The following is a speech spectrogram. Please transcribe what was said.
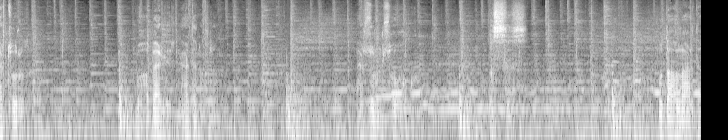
Ertuğrul. Bu haberleri nereden alır ana? Erzurum soğuk. ıssız. Bu dağlarda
